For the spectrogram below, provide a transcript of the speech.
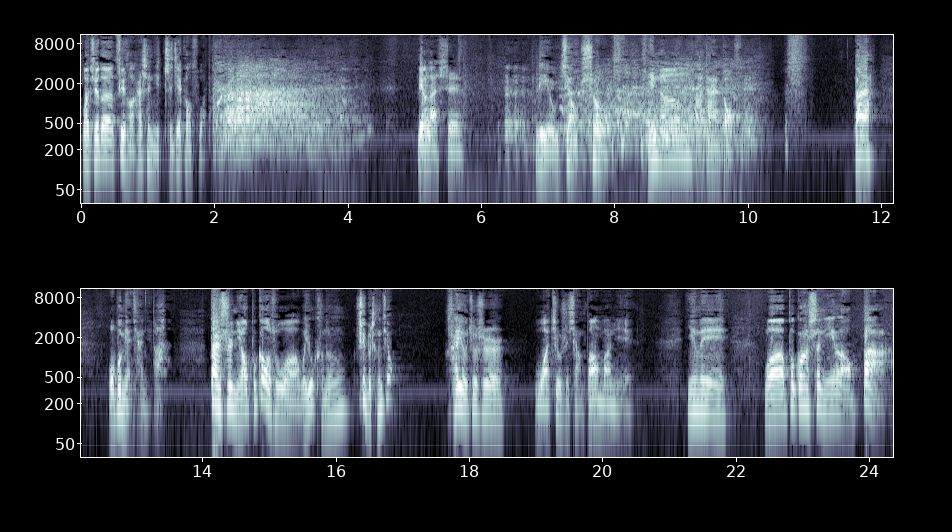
我觉得最好还是你直接告诉我的。刘老师，刘教授，您能把答案告诉我？当然，我不勉强你啊，但是你要不告诉我，我有可能睡不成觉。还有就是，我就是想帮帮你，因为我不光是你老爸，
